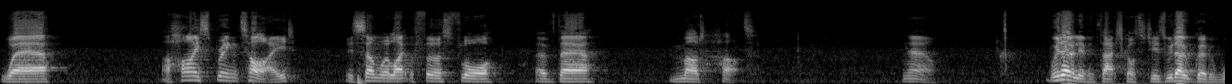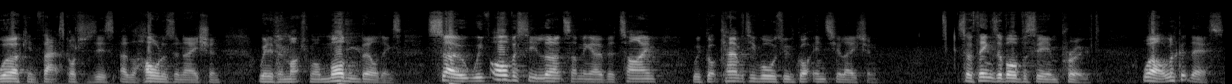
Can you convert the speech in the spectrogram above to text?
where a high spring tide is somewhere like the first floor of their mud hut. Now, we don't live in thatched cottages. We don't go to work in thatched cottages as a whole as a nation. We live in much more modern buildings. So we've obviously learnt something over time. We've got cavity walls, we've got insulation. So things have obviously improved. Well, look at this.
